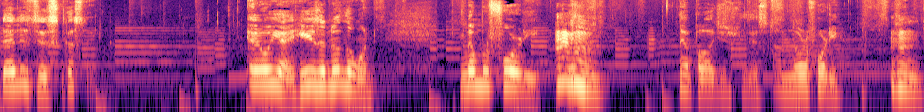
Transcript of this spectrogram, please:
That is disgusting. oh yeah, here's another one. Number 40. Apologies for this. Um, number 40.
